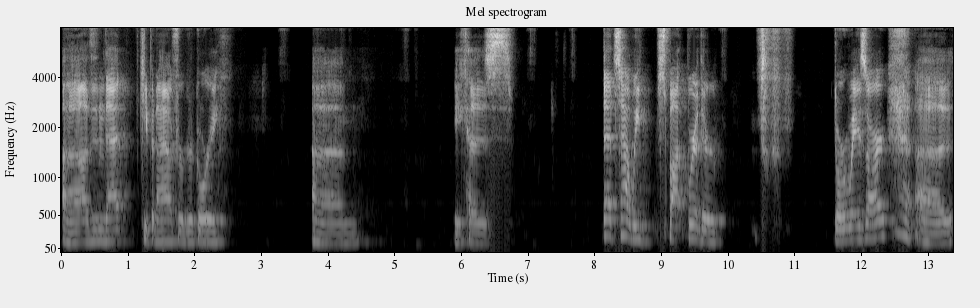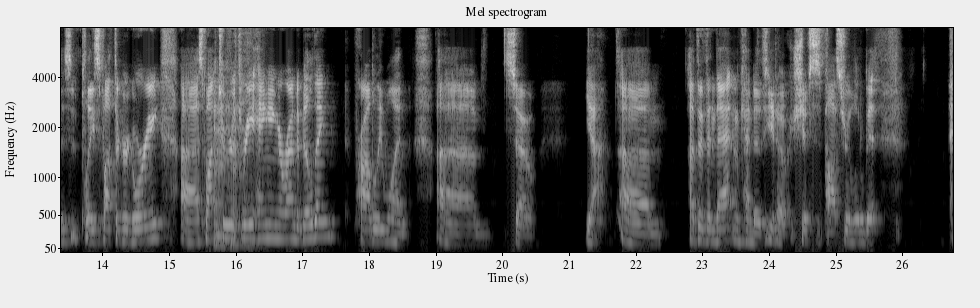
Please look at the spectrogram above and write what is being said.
Uh, other than that, keep an eye out for Grigori. Um, because that's how we spot where their doorways are. Uh, play spot the Grigori. Uh, spot two or Mhm. three hanging around a building. Probably one. Um, so, yeah. Um, other than that, and kind of you know shifts his posture a little bit.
